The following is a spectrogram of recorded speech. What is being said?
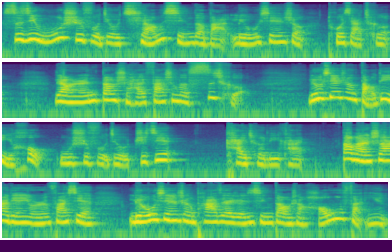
司机吴师傅就强行的把刘先生拖下车，两人当时还发生了撕扯。刘先生倒地以后，吴师傅就直接开车离开。当晚十二点，有人发现。刘先生趴在人行道上毫无反应，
